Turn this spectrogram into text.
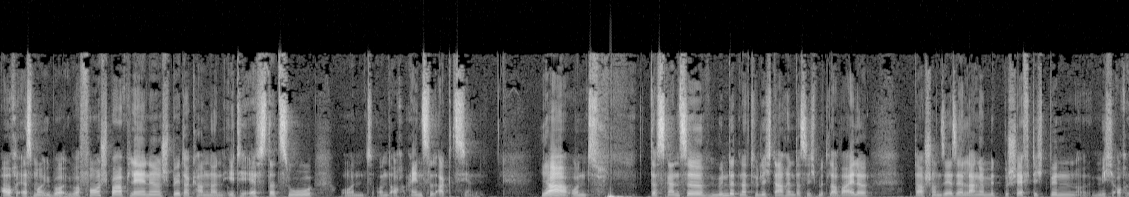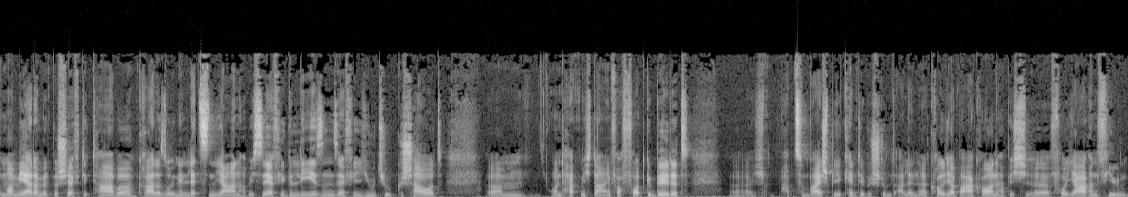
Auch erstmal über, über Fondssparpläne, später kamen dann ETFs dazu und, und auch Einzelaktien. Ja, und das Ganze mündet natürlich darin, dass ich mittlerweile da schon sehr, sehr lange mit beschäftigt bin, mich auch immer mehr damit beschäftigt habe. Gerade so in den letzten Jahren habe ich sehr viel gelesen, sehr viel YouTube geschaut ähm, und habe mich da einfach fortgebildet. Äh, ich habe zum Beispiel, kennt ihr bestimmt alle, ne? Kolja Barkhorn habe ich äh, vor Jahren viel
